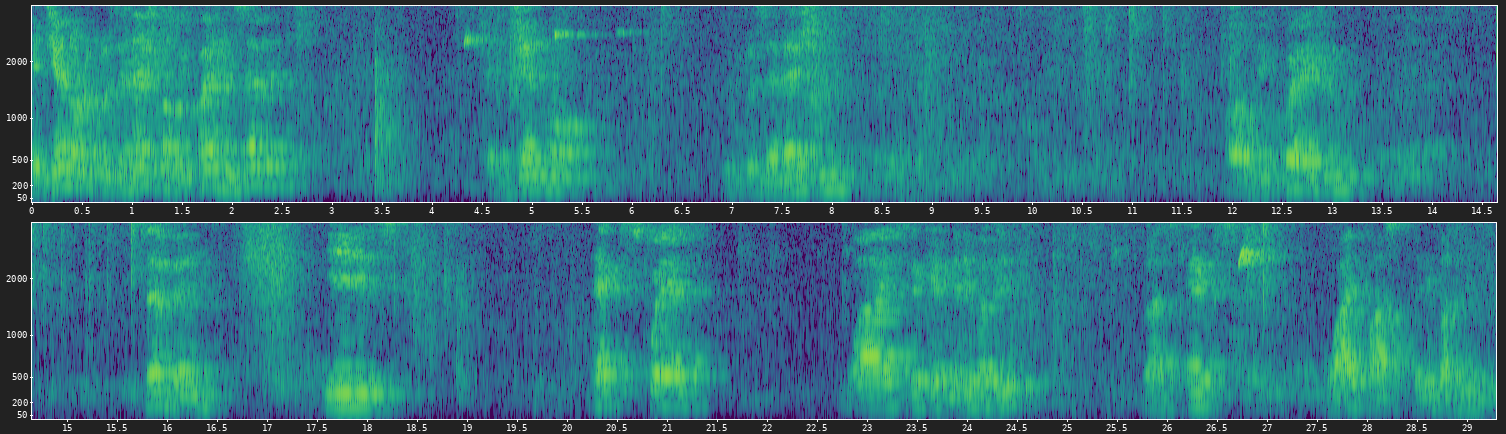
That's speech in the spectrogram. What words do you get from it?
a general representation of equation 7, a general representation of equation 7 is x squared y second derivative plus x y first derivative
